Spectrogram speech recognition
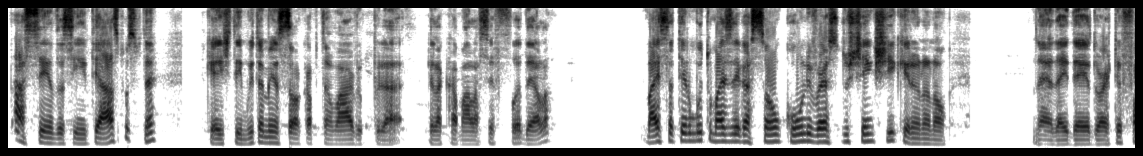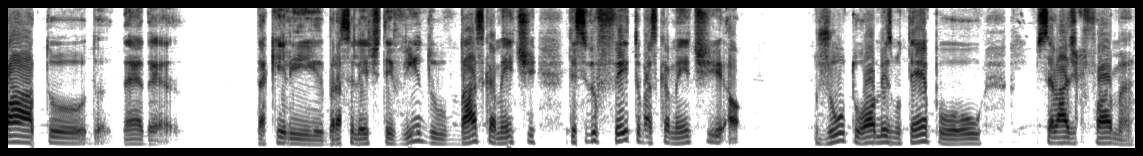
Tá sendo assim, entre aspas, né? Porque a gente tem muita menção à Capitã Marvel pela, pela Kamala ser fã dela. Mas tá tendo muito mais ligação com o universo do Shang-Chi, querendo ou não. Né, da ideia do artefato, do, né, da, daquele bracelete ter vindo basicamente ter sido feito basicamente ao, junto ao mesmo tempo ou sei lá de que forma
